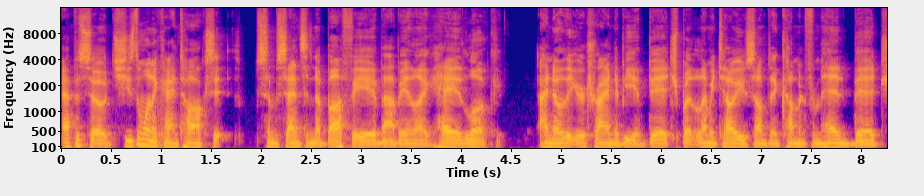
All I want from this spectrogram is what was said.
episode, she's the one that kind of talks some sense into Buffy about being like, "Hey, look, I know that you're trying to be a bitch, but let me tell you something. Coming from head, bitch,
